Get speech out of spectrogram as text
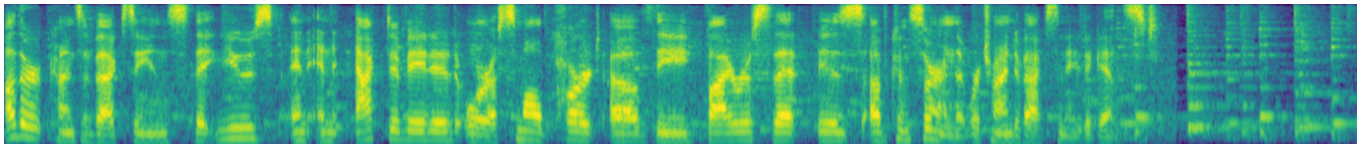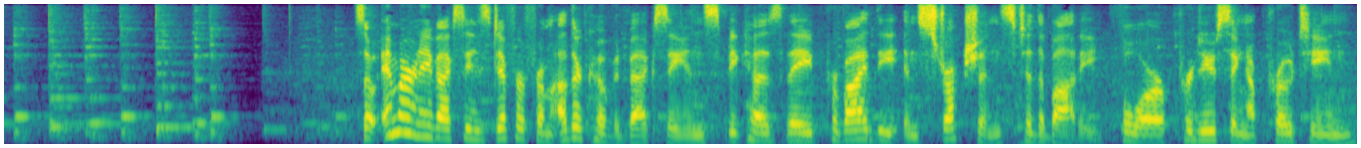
other kinds of vaccines that use an, an, activated or a small part of the virus that is of concern that we're trying to vaccinate against. So, mRNA vaccines differ from other COVID vaccines because they provide the instructions to the body for producing a protein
